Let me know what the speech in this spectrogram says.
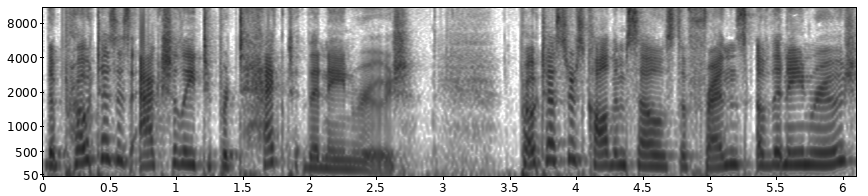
The protest is actually to protect the Nain Rouge. Protesters call themselves the Friends of the Nain Rouge,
